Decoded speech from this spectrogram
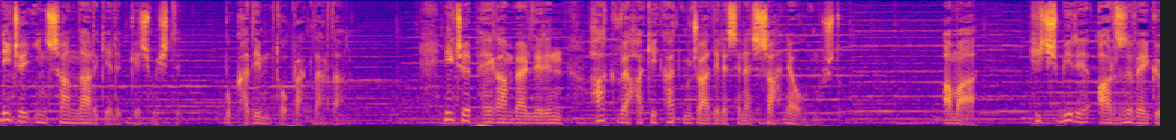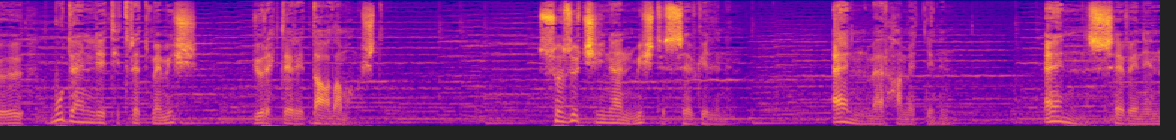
nice insanlar gelip geçmişti bu kadim topraklardan. Nice peygamberlerin hak ve hakikat mücadelesine sahne olmuştu. Ama hiçbiri arzı ve göğü bu denli titretmemiş, yürekleri dağlamamıştı. Sözü çiğnenmişti sevgilinin, en merhametlinin, en sevenin,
